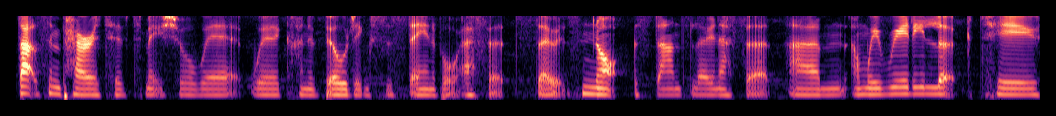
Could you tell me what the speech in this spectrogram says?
that's imperative to make sure we're, we're kind of building sustainable efforts. So it's not a standalone effort. Um, and we really look to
